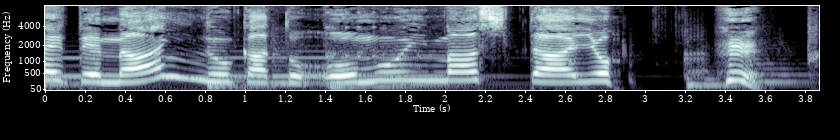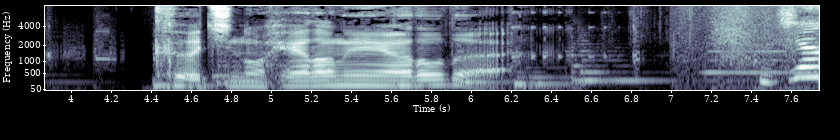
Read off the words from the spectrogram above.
えてないのかと思いましたよ。ふん。口の減らねえ野郎だ。じゃあ、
